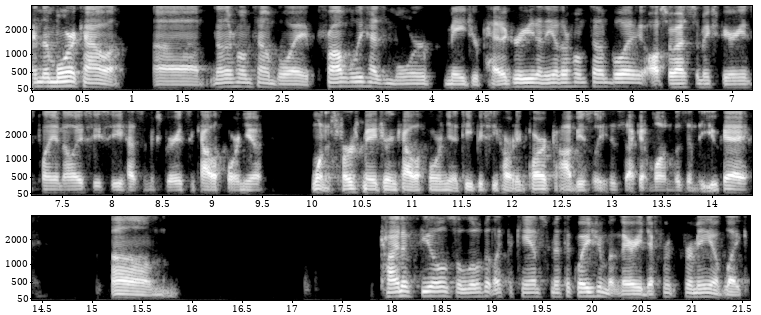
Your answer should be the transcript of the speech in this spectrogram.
and then Morikawa, uh, another hometown boy, probably has more major pedigree than the other hometown boy. Also has some experience playing LACC, has some experience in California. Won his first major in California at TPC Harding Park. Obviously, his second one was in the UK. Um, kind of feels a little bit like the Cam Smith equation, but very different for me. Of like,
